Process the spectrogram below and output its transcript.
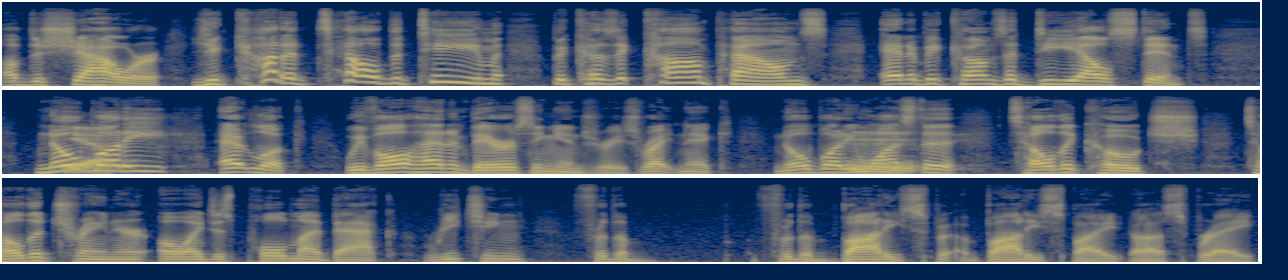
of the shower, you gotta tell the team because it compounds and it becomes a DL stint. Nobody, eh, look, we've all had embarrassing injuries, right, Nick? Nobody wants to tell the coach, tell the trainer, "Oh, I just pulled my back reaching for the for the body sp- body spy, uh, spray."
